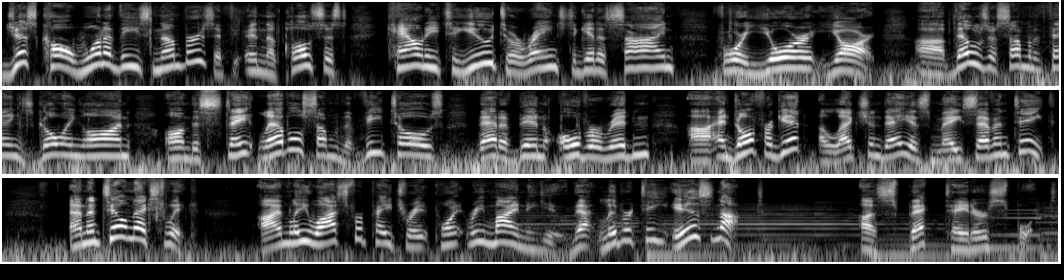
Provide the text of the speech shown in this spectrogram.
Just call one of these numbers if you're in the closest county to you to arrange to get a sign for your yard. Uh, those are some of the things going on on the state level, some of the vetoes that have been overridden. Uh, and don't forget, Election Day is May 17th. And until next week, I'm Lee Watts for Patriot Point, reminding you that liberty is not a spectator sport.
